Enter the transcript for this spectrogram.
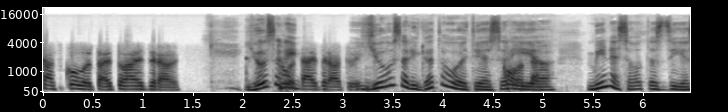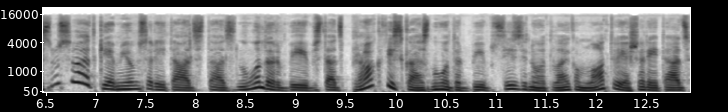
kā skolotāji to aizrauj. Jūs arī, jūs arī gatavojaties arī uh, Minnesotas dziesmu svētkiem. Jums arī tādas, tādas nodarbības, tādas praktiskās nodarbības izzinot, laikam, latviešu arī tādas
